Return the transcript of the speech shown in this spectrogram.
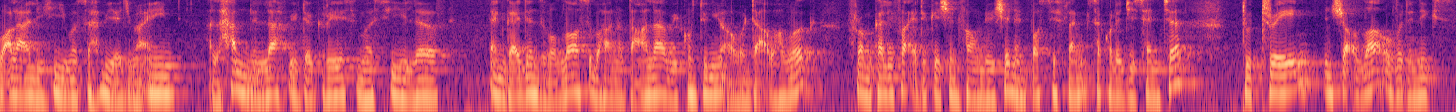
wa ala alihi wa sahbihi ajma'in. Alhamdulillah with the grace, mercy, love and guidance of Allah Subhanahu wa taala we continue our da'wah work from Khalifa Education Foundation and Positive Islamic Psychology Center to train inshallah over the next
